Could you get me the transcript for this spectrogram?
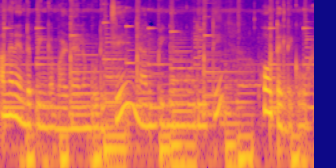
അങ്ങനെ എന്റെ പിങ്കൻ എല്ലാം കുടിച്ച് ഞാനും പിങ്കനും കൂടിയിട്ട് ഹോട്ടലിലേക്ക് പോവാൻ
